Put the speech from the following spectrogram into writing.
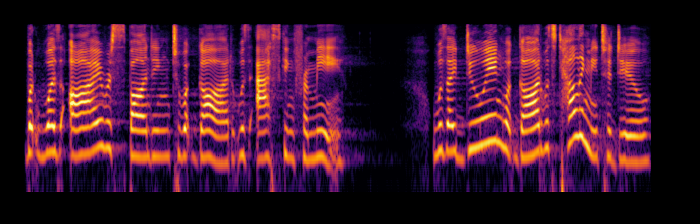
but was I responding to what God was asking from me? Was I doing what God was telling me to do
